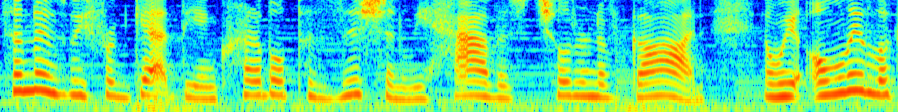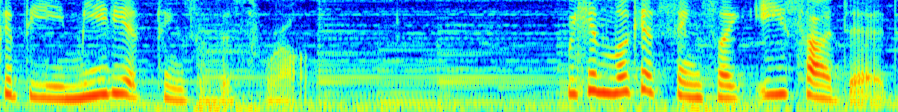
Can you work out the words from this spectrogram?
Sometimes we forget the incredible position we have as children of God, and we only look at the immediate things of this world. We can look at things like Esau did,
